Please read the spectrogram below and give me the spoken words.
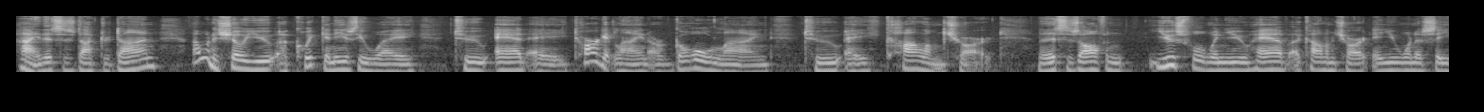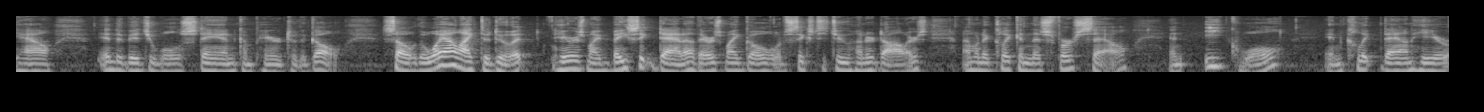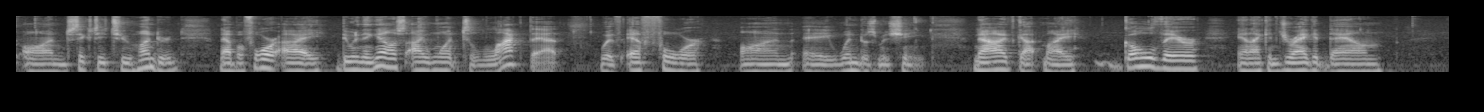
Hi, this is Dr. Don. I want to show you a quick and easy way to add a target line or goal line to a column chart. Now, this is often useful when you have a column chart and you want to see how individuals stand compared to the goal. So the way I like to do it, here's my basic data. There's my goal of $6,200. I'm going to click in this first cell and equal and click down here on 6200. Now before I do anything else, I want to lock that with F4 on a Windows machine. Now I've got my goal there and I can drag it down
